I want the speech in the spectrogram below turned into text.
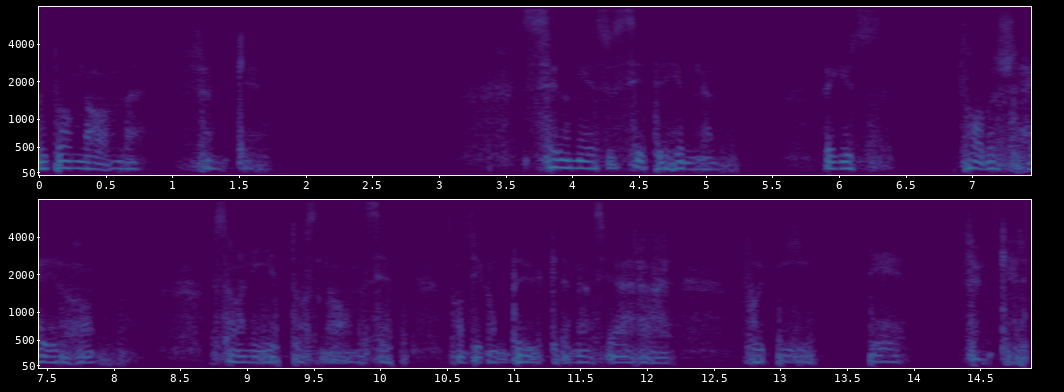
Vet du hva? Navnet funker. Selv om Jesus sitter i himmelen ved Guds Faders høyre hånd, så har han gitt oss navnet sitt, sånn at vi kan bruke det mens vi er her. Fordi det funker.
